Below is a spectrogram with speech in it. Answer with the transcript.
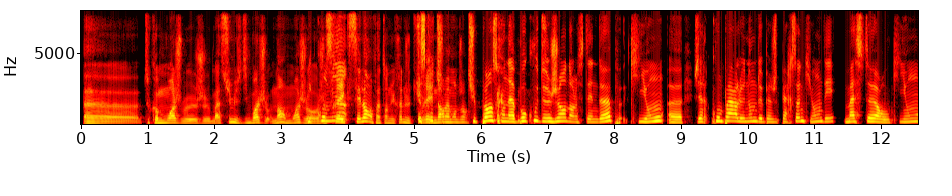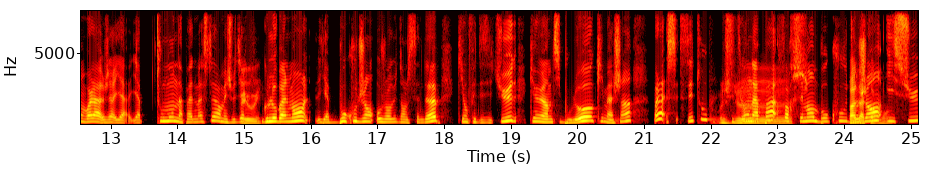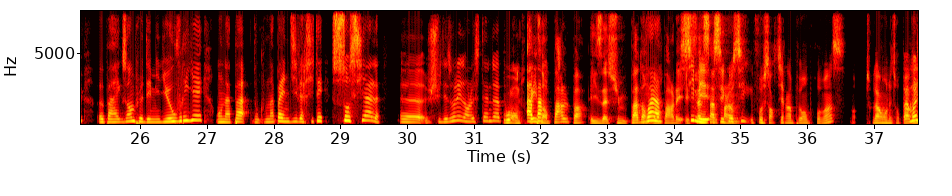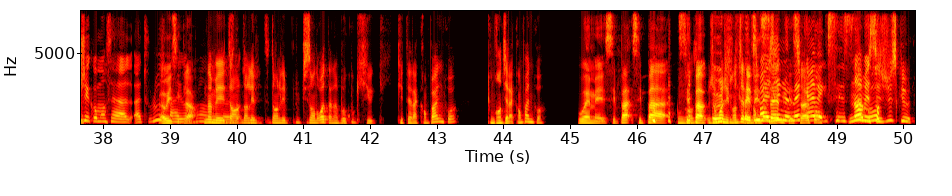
Euh, tout comme moi, je, je m'assume et je dis moi, je, non, moi, je, je serais combien- excellent en fait en Ukraine, je tuerais tu- énormément de gens. Tu penses qu'on a beaucoup de gens dans le stand-up qui ont, euh, compare le nombre de pe- personnes qui ont des masters ou qui ont, voilà, il y a- il y a- tout le monde n'a pas de master, mais je veux dire, Oui, oui. globalement, il y a beaucoup de gens aujourd'hui dans le stand-up qui ont fait des études, qui ont eu un petit boulot, qui machin. Voilà, c'est tout. Je On n'a pas forcément beaucoup pas de gens moi. issus, euh, par exemple, des milieux ouvriers. On n'a pas, donc on n'a pas une diversité sociale. Euh, je suis désolée dans le stand-up. Ou en tout cas, ils n'en parlent pas et ils assument pas d'en Voilà. parler. Et Si, ça, mais c'est qu'aussi, il faut sortir un peu en province. Parce que là, on est sur Bah, Paris. moi, j'ai commencé à, à Toulouse. Bah oui, c'est clair. hein, Non, mais dans, euh, dans, les, dans les plus petits endroits, t'en as beaucoup qui, qui, qui étaient à la campagne, quoi. Qui ont grandi à la campagne, quoi. Ouais, mais c'est pas, c'est pas, c'est pas. Genre, moi, j'ai grandi à la campagne. Imagine le mec avec ses Non, mais c'est juste que.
